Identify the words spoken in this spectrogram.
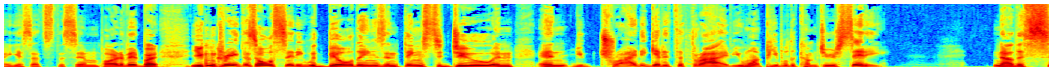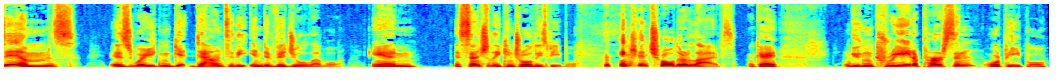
I guess that's the sim part of it, but you can create this whole city with buildings and things to do and and you try to get it to thrive. You want people to come to your city. Now, The Sims is where you can get down to the individual level and essentially control these people and control their lives. Okay. You can create a person or people,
